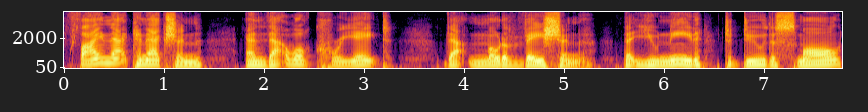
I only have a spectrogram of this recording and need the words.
find that connection, and that will create that motivation that you need to do the small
